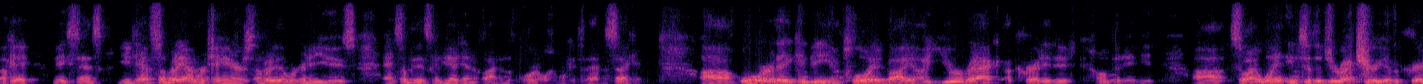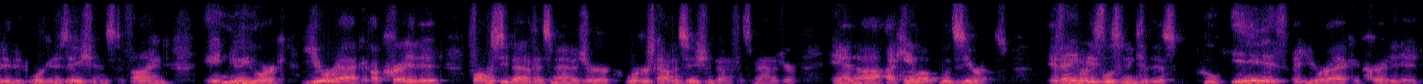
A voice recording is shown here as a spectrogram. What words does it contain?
Okay, makes sense. You need to have somebody on retainer, somebody that we're going to use, and somebody that's going to be identified in the portal, and we'll get to that in a second. Uh, or they can be employed by a URAC accredited company. Uh, so I went into the directory of accredited organizations to find a New York URAC accredited pharmacy benefits manager, workers' compensation benefits manager, and uh, I came up with zeros. If anybody's listening to this who is a URAC accredited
